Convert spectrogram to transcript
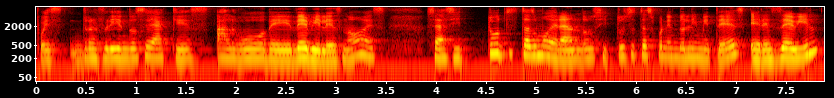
pues refiriéndose a que es algo de débiles, ¿no? Es, o sea, si tú te estás moderando, si tú te estás poniendo límites, eres débil,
